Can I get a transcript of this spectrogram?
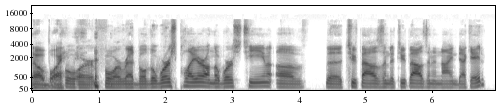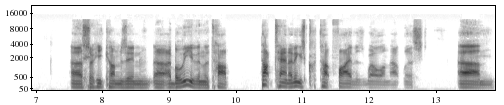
Oh boy. for for Red Bull. The worst player on the worst team of the 2000 to 2009 decade. Uh so he comes in uh, I believe in the top top 10. I think he's top 5 as well on that list. Um,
